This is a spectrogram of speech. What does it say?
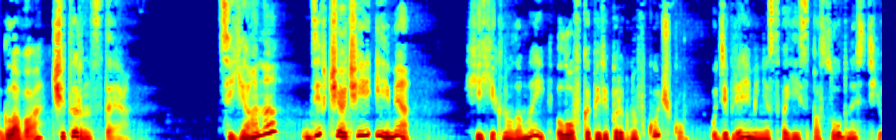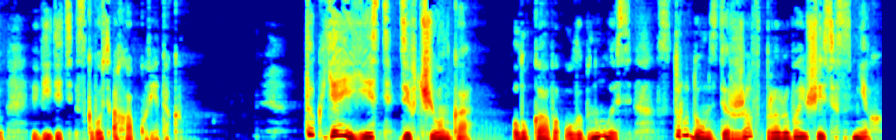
Глава 14. Тиана девчачье имя, хихикнула Мэй, ловко перепрыгнув кочку, удивляя меня своей способностью видеть сквозь охапку веток. Так я и есть девчонка, лукаво улыбнулась, с трудом сдержав прорывающийся смех,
